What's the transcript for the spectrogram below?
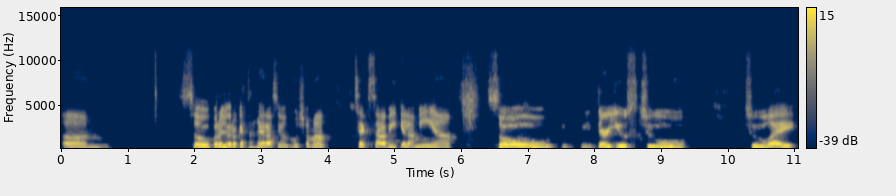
Um, so, pero yo creo que esta generación es mucho más tech savvy que la mía. So they're used to to like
